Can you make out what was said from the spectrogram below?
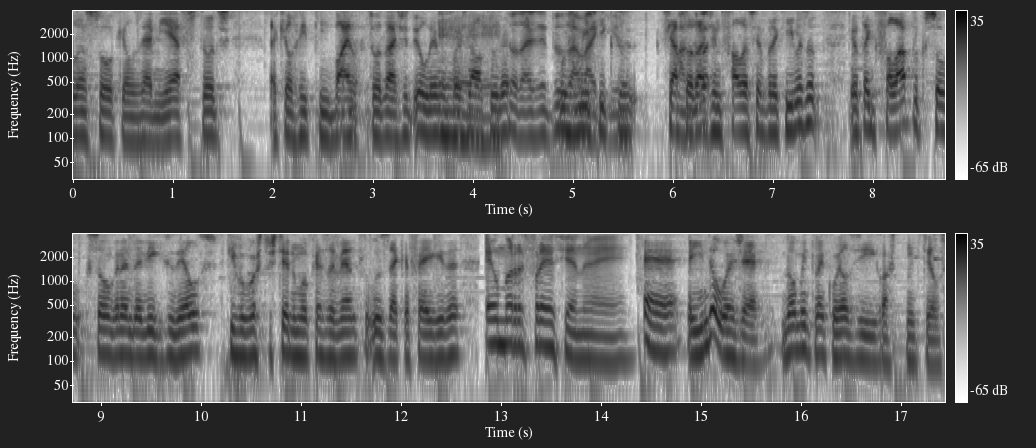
lançou aqueles MS todos, aquele ritmo de baile que toda a gente, eu lembro depois na É, altura, toda a gente os míticos, aquilo. já Pá, toda a gente fala sempre aqui, mas eu, eu tenho que falar porque sou, sou um grande amigo deles, tive o gosto de os ter no meu casamento, o Zé Café e a Guida, É uma referência, não é? é, ainda hoje é, dou muito bem com eles e gosto muito deles.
